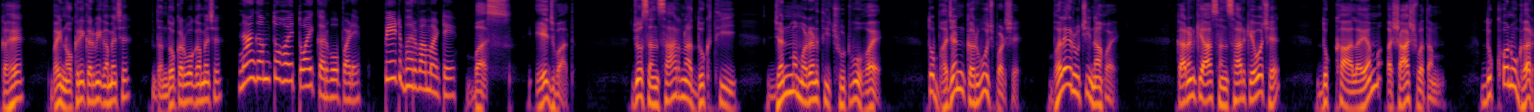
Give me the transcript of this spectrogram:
કહે ભાઈ નોકરી કરવી ગમે છે? ધંધો કરવો ગમે છે? ના ગમતો હોય તોય કરવો પડે. પેટ ભરવા માટે. બસ એ જ વાત. જો સંસારના દુઃખથી જન્મ મરણથી છૂટવું હોય તો ભજન કરવું જ પડશે ભલે રુચિ ન હોય. કારણ કે આ સંસાર કેવો છે? દુઃખાલયમ અશાશ્વતમ. દુઃખોનું ઘર.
